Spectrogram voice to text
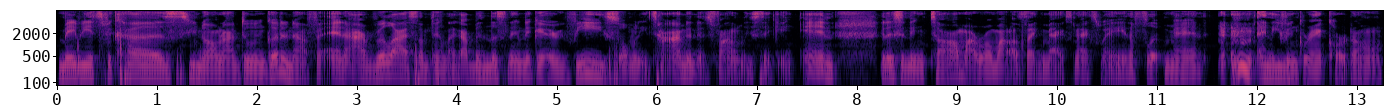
maybe it's because you know I'm not doing good enough. And I realized something like I've been listening to Gary Vee so many times, and it's finally sinking in. Listening to all my role models like Max Maxwell and the Flip Man, and even Grant Cardone.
